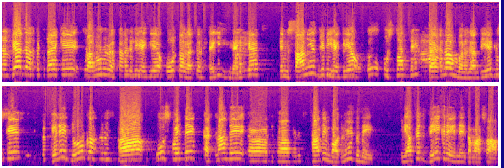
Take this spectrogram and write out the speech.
ਕਿਹਾ ਜਾ ਸਕਦਾ ਹੈ ਕਿ ਕਾਨੂੰਨ ਵਿਵਸਥਾ ਜਿਹੜੀ ਹੈਗੀ ਆ ਉਹ ਤਾਂ ਲਚਰ ਹੈਗੀ ਹੈਗੀ ਹੈ। ਇਨਸਾਨੀਅਤ ਜਿਹੜੀ ਹੈਗੀ ਆ ਉਹ ਉਸ ਤੋਂ ਵੀ ਪਹਿਲਾਂ ਮਰ ਜਾਂਦੀ ਹੈ ਕਿਉਂਕਿ ਜਿਹੜੇ ਲੋਕ ਅਹ, ਉਸ ਵੇਲੇ ਘਟਨਾ ਦੇ ਅਹ, ਥਾਂ ਤੇ ਮੌਜੂਦ ਨੇ ਜਾਂ ਫਿਰ ਦੇਖ ਰਹੇ ਨੇ ਤਮਾਸ਼ਾ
